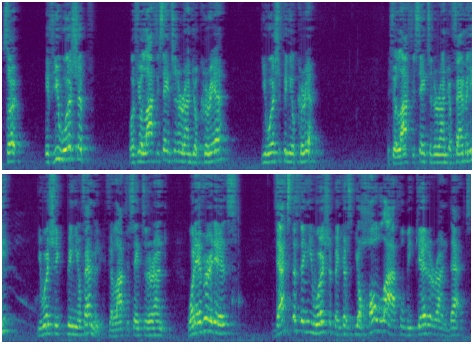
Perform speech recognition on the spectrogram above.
So, if you worship, or if your life is centered around your career, you're worshiping your career. If your life is centered around your family, you're worshiping your family. If your life is centered around whatever it is, that's the thing you're worshiping because your whole life will be geared around that.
